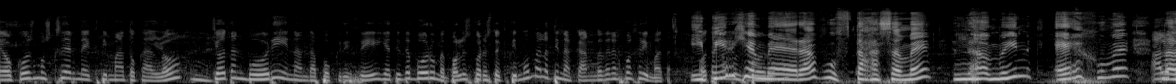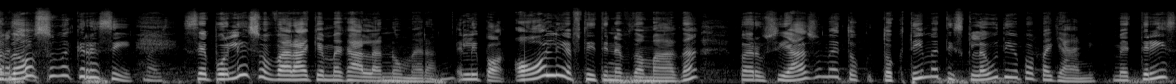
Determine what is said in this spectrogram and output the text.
Ε, ο κόσμος ξέρει να εκτιμά το καλό Ναι. και όταν μπορεί να ανταποκριθεί, γιατί δεν μπορούμε. Πολλές φορές το εκτιμούμε, αλλά τι να κάνουμε, δεν έχουμε χρήματα. Όταν όμως Υπήρχε μπορούμε- μέρα που φτάσαμε να μην έχουμε Άλλο να κρασί. δώσουμε κρασί. Μάλιστα. Σε πολύ σοβαρά και μεγάλα νούμερα. Λοιπόν, όλη αυτή την εβδομάδα παρουσιάζουμε το, το κτήμα της Κλαούντιο Παπαγιάννη με τρεις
